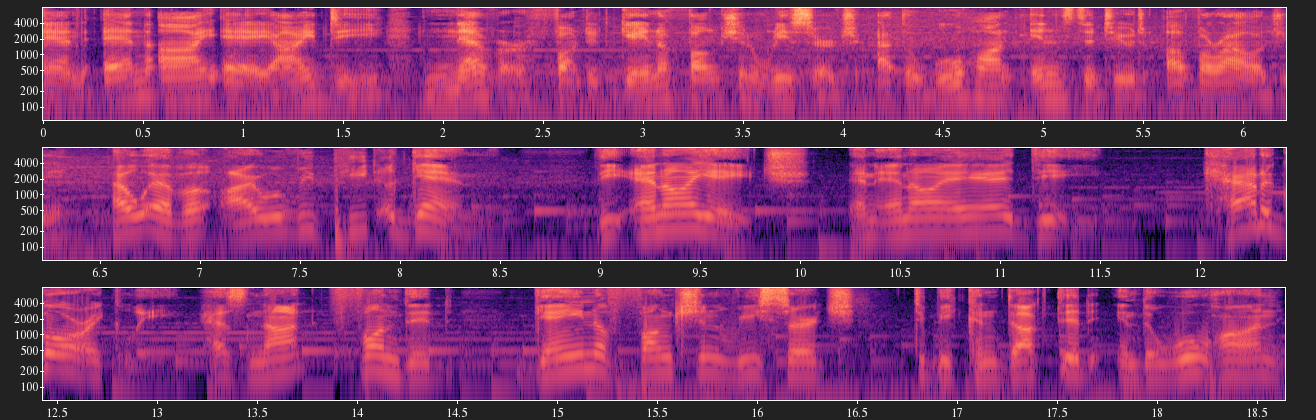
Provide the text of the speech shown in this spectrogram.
and NIAID never funded gain of function research at the Wuhan Institute of Virology. However, I will repeat again the NIH and NIAID categorically has not funded gain of function research to be conducted in the Wuhan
